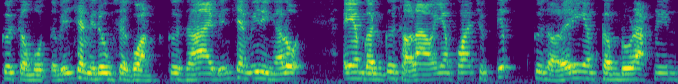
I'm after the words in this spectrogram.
cơ sở một ở bến xe miền đông sài gòn cơ sở hai bến xe mỹ đình hà nội anh em gần cơ sở nào anh em qua trực tiếp cơ sở đấy anh em cầm đồ đạc lên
